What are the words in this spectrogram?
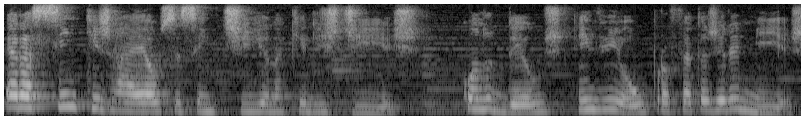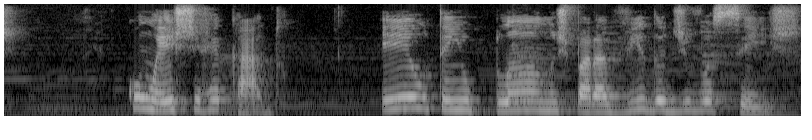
Era assim que Israel se sentia naqueles dias, quando Deus enviou o profeta Jeremias com este recado: Eu tenho planos para a vida de vocês,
